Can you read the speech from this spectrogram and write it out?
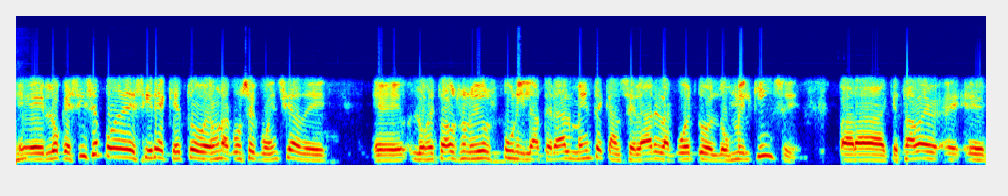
Eh, lo que sí se puede decir es que esto es una consecuencia de los Estados Unidos unilateralmente cancelar el acuerdo del 2015 para que estaba eh, eh,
